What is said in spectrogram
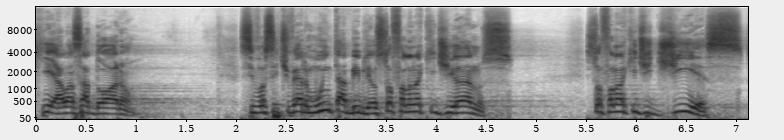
que elas adoram. Se você tiver muita Bíblia, eu estou falando aqui de anos, estou falando aqui de dias,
